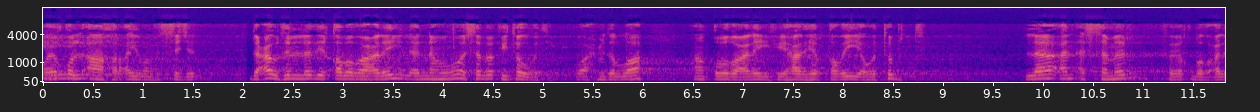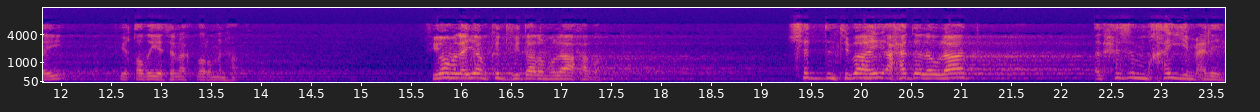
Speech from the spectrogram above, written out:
ويقول آخر أيضا في السجن دعوت الذي قبض علي لأنه هو سبب في توبتي وأحمد الله أن قبض علي في هذه القضية وتبت لا أن أستمر فيقبض علي في قضية أكبر منها. في يوم من الأيام كنت في دار الملاحظة شد انتباهي أحد الأولاد الحزن مخيم عليه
